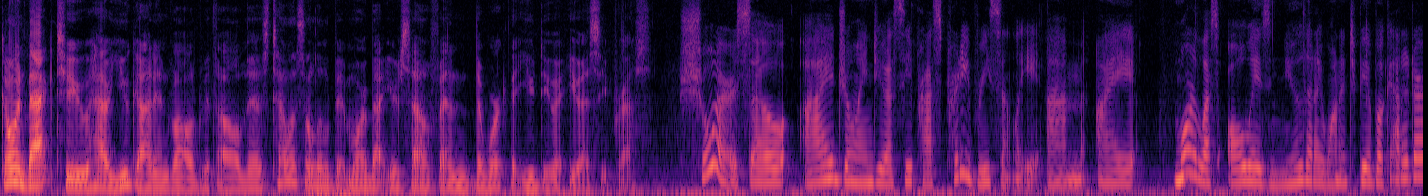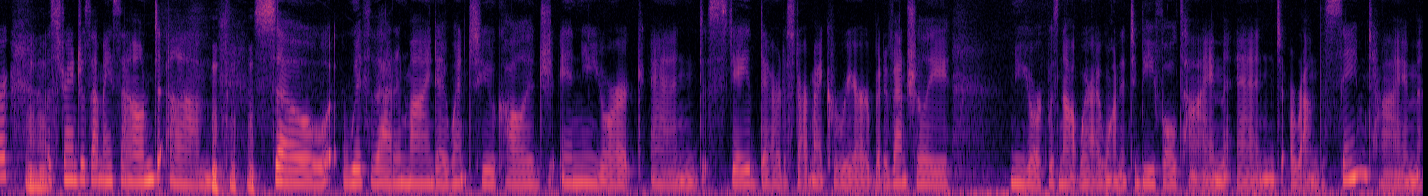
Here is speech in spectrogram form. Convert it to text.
going back to how you got involved with all this, tell us a little bit more about yourself and the work that you do at USC Press. Sure. So I joined USC Press pretty recently. Um, I more or less always knew that I wanted to be a book editor, as strange as that may sound. Um, so, with that in mind, I went to college in New York and stayed there to start my career, but eventually, New York was not where I wanted to be full time. And around the same time,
